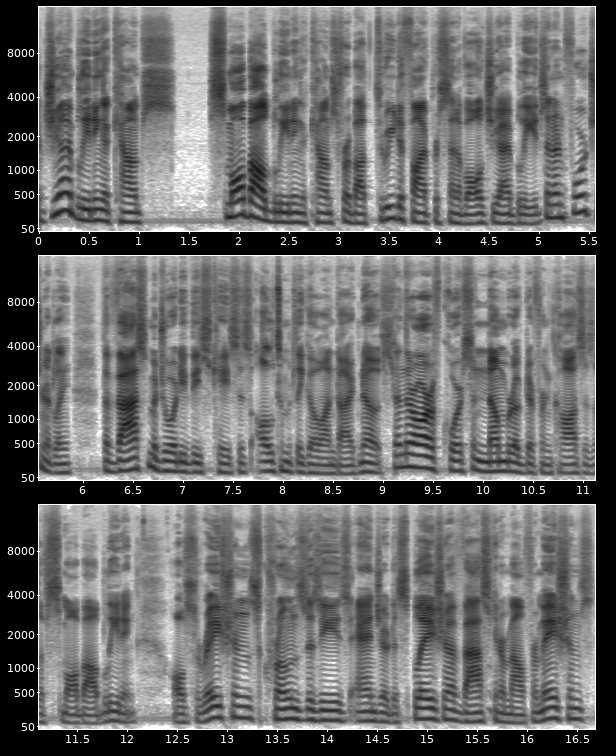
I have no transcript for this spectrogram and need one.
GI bleeding accounts Small bowel bleeding accounts for about 3 to 5% of all GI bleeds, and unfortunately, the vast majority of these cases ultimately go undiagnosed. And there are, of course, a number of different causes of small bowel bleeding ulcerations, Crohn's disease, angiodysplasia, vascular malformations.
